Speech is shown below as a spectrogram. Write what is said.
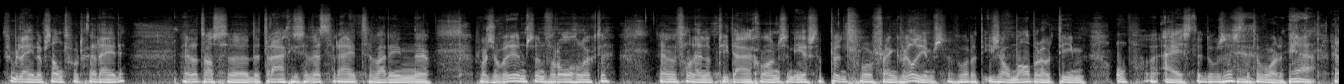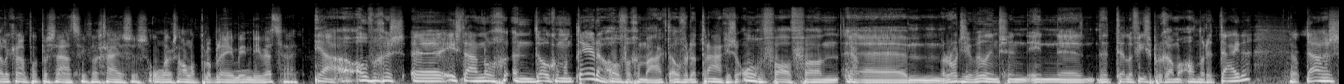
Formule 1 op Zandvoort gereden. En dat was eh, de tragische wedstrijd waarin eh, Roger Williamson verongelukte. En Van Lennep die daar gewoon zijn eerste punt voor Frank Williams, voor het ISO Marlboro team, opeiste door zesde te worden. Ja. Hele knappe prestatie van Gijs, dus ondanks alle problemen in die wedstrijd. Ja, overigens is daar nog een documentaire over gemaakt. Over dat tragische ongeval van ehm, Roger Williamson in het televisieprogramma Andere Tijden. Daar is,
